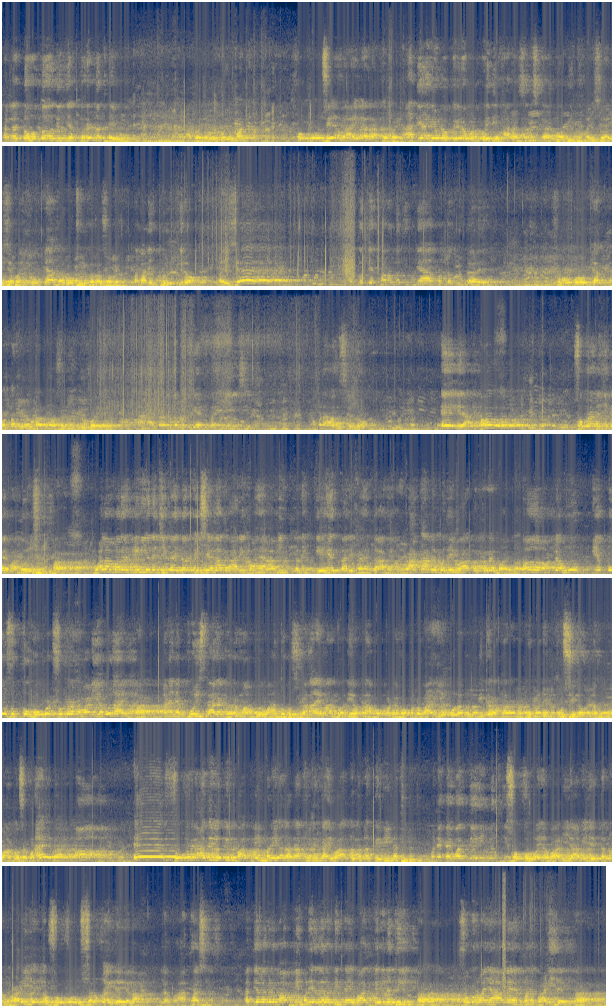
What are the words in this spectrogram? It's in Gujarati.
એટલે તો દહ દીધા ઘરે ન થયું ભાઈ એવું માને છોકરું છે હવે આયલા રાખે ભાઈ. આ ત્યાં જેવડો કર્યો પણ કોઈ દી સારા સંસ્કાર ન દીધા. હૈસે હૈસે ભાઈ તું ક્યાં ઘર ઉઠી કરો છો પગાડી ધૂળ કર્યો. હૈસે તો દેખાડો નથી ત્યાં મતલબ ઉડાડે. છોકરો ક્યાંક પતંગ ઉડાડવા સડી ગયું ભાઈ આગળ તમે ગેટ ભાઈ છે. હમણાં આવશે લો એ વીરા. હો છોકરાને જીકાય વાંધો નહીં હા. વાલા મારા ટીણીયાને જીકાય દક હશે એલા તારી પાસે આવી તને કેહે તારી પાસે ગાહે કાકાને બધી વાત કરે ભાઈ. હા એટલે હું એમ કહું છું તું હોપટ છોકરાને વાડીએ બોલાય હા. અને એને પૂછ તારે ઘરમાં હું વાંધો છે. કાંઈ વાંધો નહીં હમણાં હોપટે હોપટ વાડીએ બોલાવીને દીકરા મારાને ઘુમાડીને પૂછી લઉં ને હું વાંધો છે. પણ આય ભાઈ હા. એ આદિ બાપની મર્યાદા રાખીને કાંઈ વાત તને કરી નથી. મને કઈ વાત કરી નથી. છોકરું અહીંયા વાડી આવી જાય તને ભાડી જાય તો છોકરો શરમાઈ જાય એલા. એટલે વાત હશે. અત્યારે લગન બાપની મર્યાદા રાખીને કઈ વાત કરી નથી. હા. છોકરો અહીંયા આવે મને ભાડી જાય. હા.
